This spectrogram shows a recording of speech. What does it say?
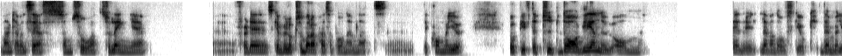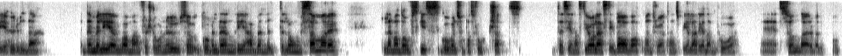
man kan väl säga som så att så länge, eh, för det ska vi väl också bara passa på att nämna att eh, det kommer ju uppgifter typ dagligen nu om Pedri, Lewandowski och Dembélé huruvida Dembélé vad man förstår nu så går väl den rehaben lite långsammare Lewandowskis går väl så pass fort så att det senaste jag läste idag var att man tror att han spelar redan på eh, söndag väl, mot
